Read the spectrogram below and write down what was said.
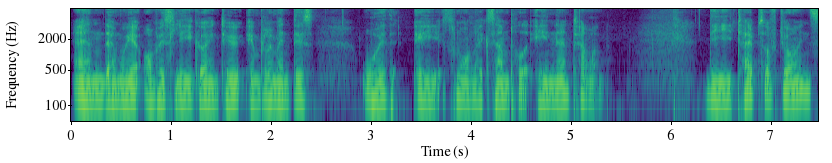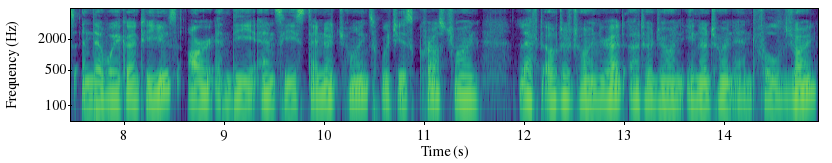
And then we're obviously going to implement this with a small example in Talend. The types of joins and that we're going to use are the ANSI standard joins, which is cross join, left outer join, right outer join, inner join, and full join,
